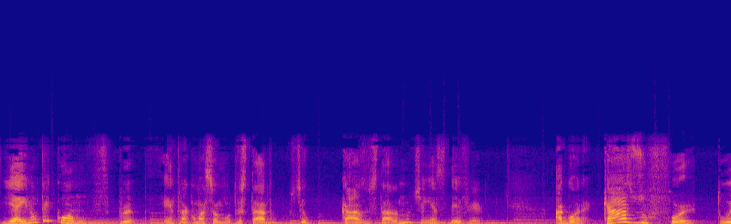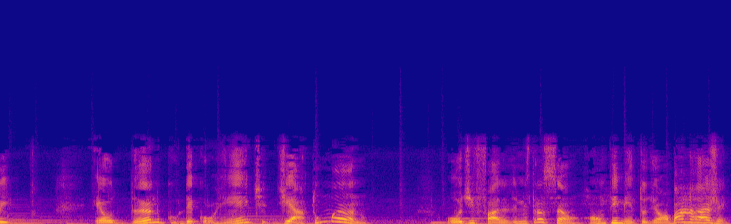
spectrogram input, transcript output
E aí não tem como entrar com uma ação contra o Estado se o caso o Estado não tinha esse dever. Agora, caso for gratuito é o dano decorrente de ato humano ou de falha de administração, rompimento de uma barragem.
